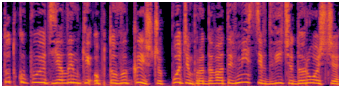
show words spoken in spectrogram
Тут купують ялинки-оптовики, щоб потім продавати в місті вдвічі дорожче.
